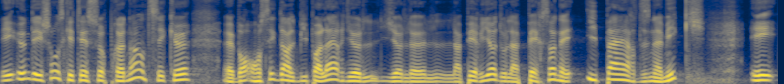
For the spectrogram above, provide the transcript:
Et une des choses qui était surprenante, c'est que, euh, bon, on sait que dans le bipolaire, il y a, la période où la personne est hyper dynamique et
